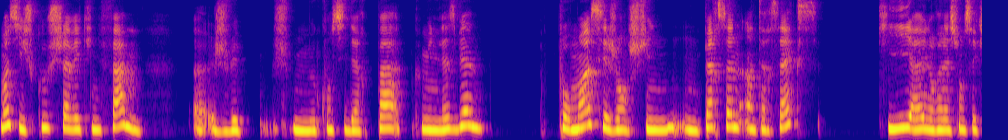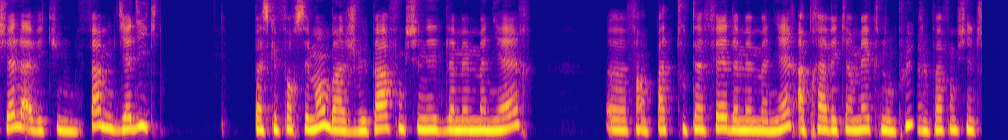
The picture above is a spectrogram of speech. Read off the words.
moi, si je couche avec une femme, euh, je vais, je me considère pas comme une lesbienne. Pour moi, c'est genre, je suis une, une personne intersexe qui a une relation sexuelle avec une femme diadique. Parce que forcément, bah, je vais pas fonctionner de la même manière. Euh, Enfin, pas tout à fait de la même manière. Après, avec un mec non plus, je vais pas fonctionner de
